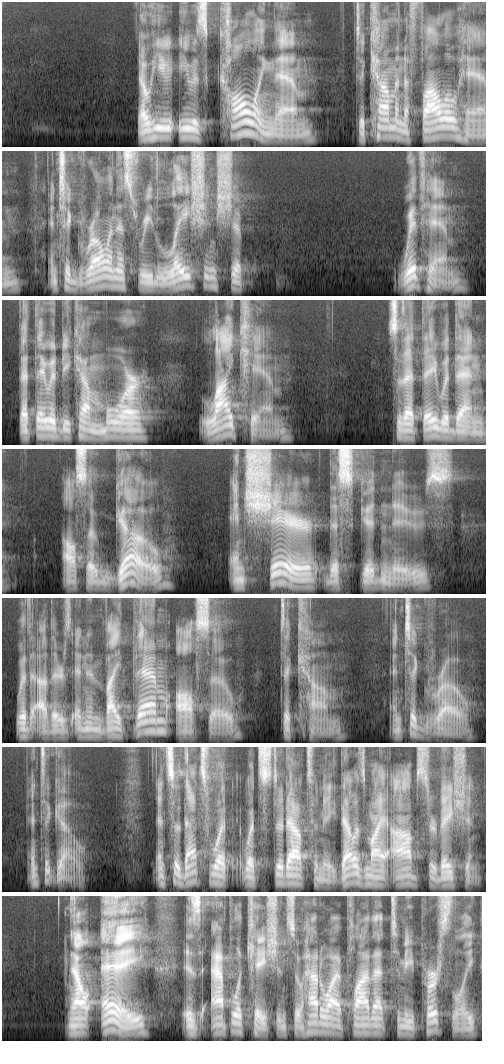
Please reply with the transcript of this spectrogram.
No, he, he was calling them to come and to follow him and to grow in this relationship with him, that they would become more like him, so that they would then also go and share this good news with others and invite them also to come and to grow and to go. And so that's what, what stood out to me. That was my observation. Now, A is application. So, how do I apply that to me personally?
